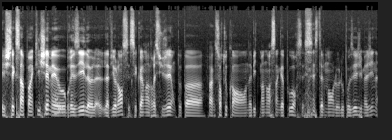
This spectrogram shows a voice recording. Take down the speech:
Et je sais que c'est un peu un cliché, mais au Brésil, la, violence, c'est quand même un vrai sujet. On peut pas, surtout quand on habite maintenant à Singapour, c'est tellement l'opposé, j'imagine.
